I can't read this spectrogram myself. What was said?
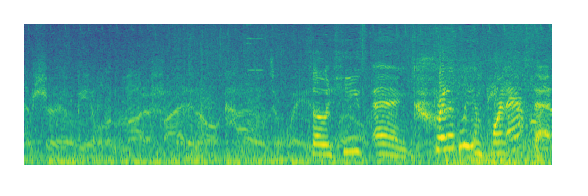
I'm sure he'll be able to modify it in all kinds of ways. So he's an incredibly important asset.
